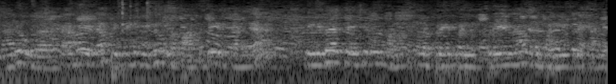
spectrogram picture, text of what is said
எல்லாரும் உங்க ஃபேமிலியில பின்னாடி உங்களை பார்த்துட்டே இருக்காங்க. நீங்க தான் ஜெயிக்கணும் மனசுக்குள்ள ப்ரே பண்ணி ப்ரேனா இதை பண்ணிட்டு இருக்காங்க.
